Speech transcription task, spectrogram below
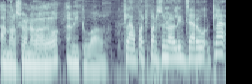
amb el seu navegador habitual. Clar, pots personalitzar-ho. Clar,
